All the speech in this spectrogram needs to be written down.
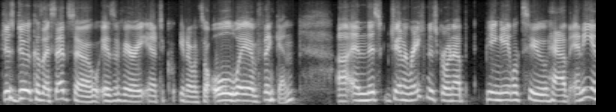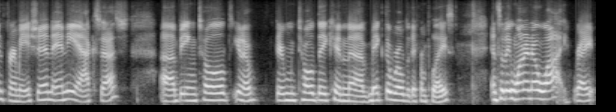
just do it because I said so is a very, antiqu- you know, it's an old way of thinking. Uh, and this generation has grown up being able to have any information, any access, uh, being told, you know, they're told they can uh, make the world a different place. And so they want to know why, right?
